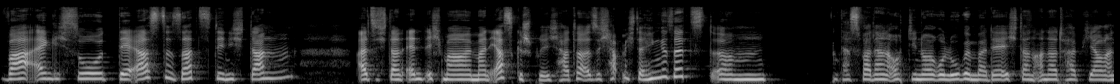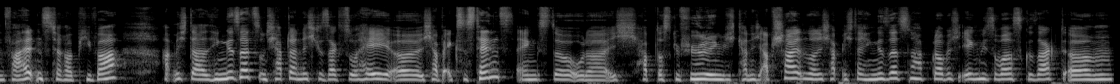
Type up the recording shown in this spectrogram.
war eigentlich so der erste Satz, den ich dann, als ich dann endlich mal mein Erstgespräch hatte, also ich habe mich da hingesetzt, ähm, das war dann auch die Neurologin, bei der ich dann anderthalb Jahre in Verhaltenstherapie war, habe mich da hingesetzt und ich habe dann nicht gesagt so, hey, äh, ich habe Existenzängste oder ich habe das Gefühl, irgendwie ich kann nicht abschalten, sondern ich habe mich da hingesetzt und habe, glaube ich, irgendwie sowas gesagt ähm,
